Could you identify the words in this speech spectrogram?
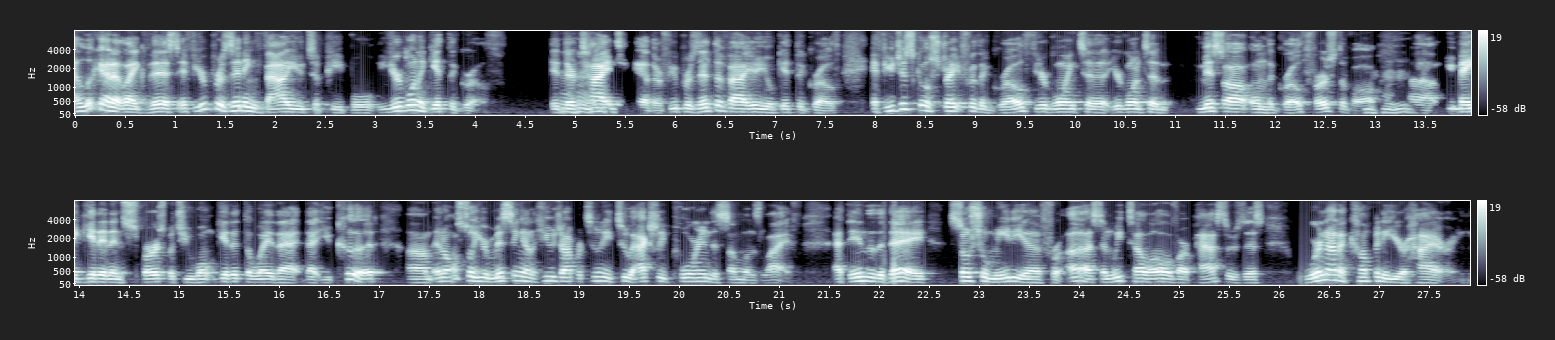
I look at it like this if you're presenting value to people, you're going to get the growth. They're mm-hmm. tied together. If you present the value, you'll get the growth. If you just go straight for the growth, you're going to you're going to miss out on the growth first of all mm-hmm. uh, you may get it in spurts but you won't get it the way that that you could um, and also you're missing a huge opportunity to actually pour into someone's life at the end of the day social media for us and we tell all of our pastors this we're not a company you're hiring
